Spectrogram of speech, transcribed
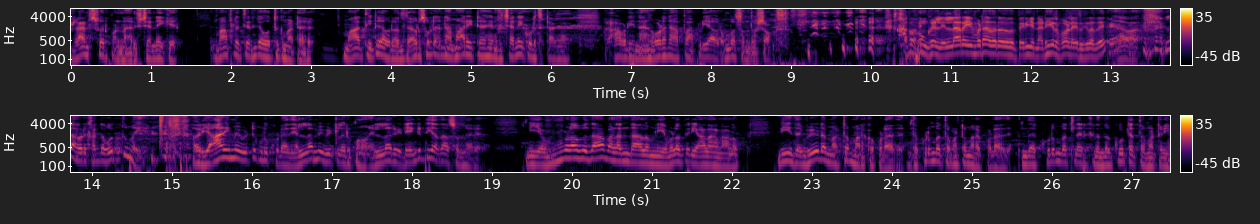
ட்ரான்ஸ்ஃபர் பண்ணார் சென்னைக்கு. மாப்பிள்ளை தெரிஞ்சால் ஒத்துக்க மாட்டார். மாற்றிட்டு அவர் வந்து அவர் சொல்கிறார் நான் மாறிட்டேன் எனக்கு சென்னை கொடுத்துட்டாங்க. அப்படின்னாங்க உடனே அப்பா அப்படியா? ரொம்ப சந்தோஷம். அப்போ உங்கள் எல்லாரையும் விட அவர் ஒரு பெரிய நடிகர் போல இருக்கிறது. இல்லை அவருக்கு அந்த ஒத்துமை. அவர் யாரையுமே விட்டு கொடுக்கக்கூடாது எல்லாமே வீட்டில் இருக்கணும். எல்லாரும் எங்கிட்டயும் அதான் சொன்னார். நீ எவ்வளவு தான் வளர்ந்தாலும் நீ எவ்வளோ பெரிய ஆளானாலும் நீ இந்த வீடை மட்டும் மறக்கக்கூடாது. இந்த குடும்பத்தை மட்டும் மறக்கக்கூடாது. இந்த குடும்பத்தில் இருக்கிற இந்த கூட்டத்தை மட்டும் நீ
